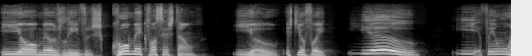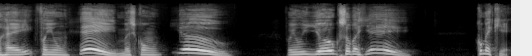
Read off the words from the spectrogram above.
E meus livres, como é que vocês estão? Yo, este yo foi yo. E foi um hey, foi um hey, mas com yo. Foi um yo que soube a hey. Como é que é?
